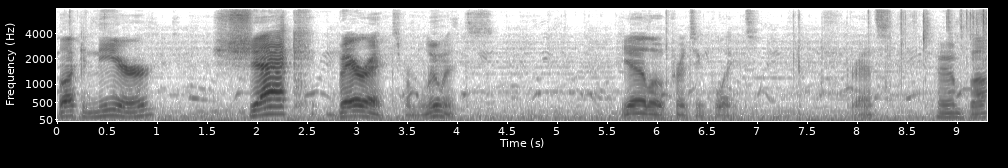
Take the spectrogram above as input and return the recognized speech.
Buccaneer. Shaq Barrett from Lumens. Yellow printing plate. Congrats. Tampa.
